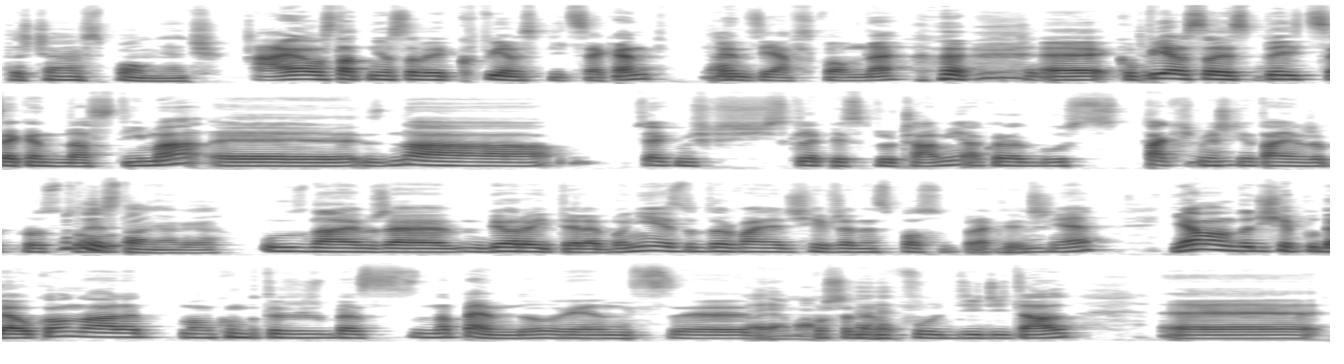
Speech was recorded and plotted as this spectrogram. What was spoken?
też chciałem wspomnieć. A ja ostatnio sobie kupiłem Split Second, Tak? więc ja wspomnę. E, kupiłem sobie Split Second na Steama e, na jakimś sklepie z kluczami. Akurat był tak śmiesznie tani, że po prostu No to jest tania gra. uznałem, że biorę i tyle, bo nie jest do dorwania dzisiaj w żaden sposób praktycznie. Ja mam do dzisiaj pudełko, no ale mam komputer już bez napędu, więc e, ja poszedłem full digital e,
